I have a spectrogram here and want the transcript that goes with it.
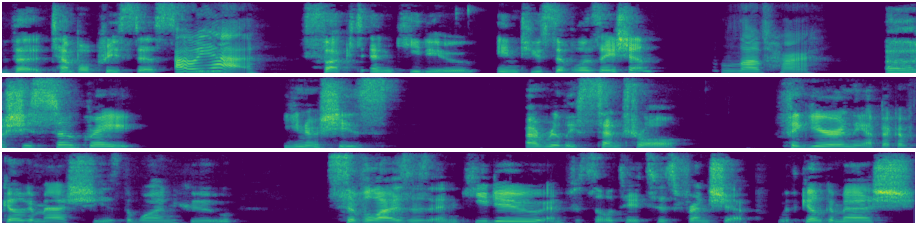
the temple priestess. Oh, who yeah. fucked Enkidu into civilization. Love her. Oh, she's so great. You know, she's a really central figure in the Epic of Gilgamesh. She is the one who civilizes Enkidu and facilitates his friendship with Gilgamesh.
